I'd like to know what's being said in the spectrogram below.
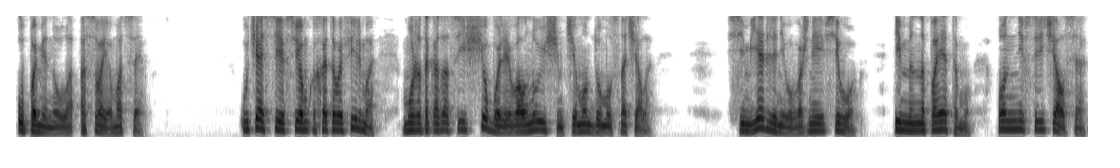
упомянула о своем отце. Участие в съемках этого фильма может оказаться еще более волнующим, чем он думал сначала. Семья для него важнее всего. Именно поэтому он не встречался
